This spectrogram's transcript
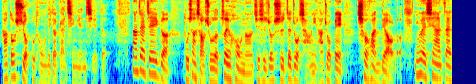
它都是有不同的一个感情连结的。那在这个图像小说的最后呢，其实就是这座长椅它就被撤换掉了，因为现在在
